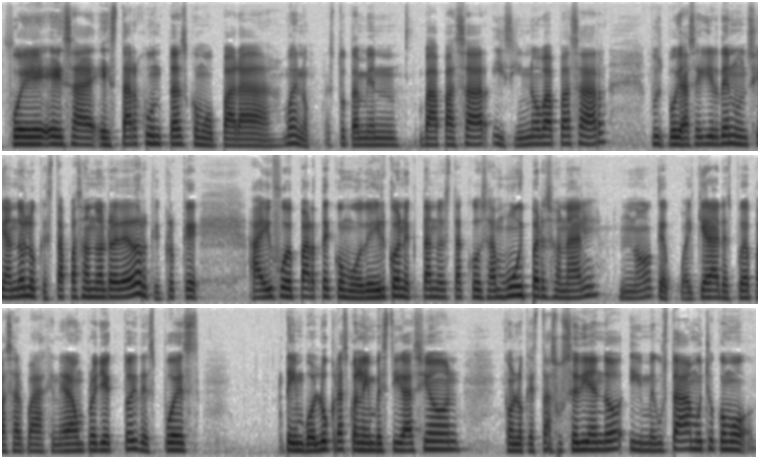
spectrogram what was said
fue esa estar juntas como para, bueno, esto también va a pasar y si no va a pasar, pues voy a seguir denunciando lo que está pasando alrededor, que creo que ahí fue parte como de ir conectando esta cosa muy personal, ¿no? Que cualquiera les puede pasar para generar un proyecto y después te involucras con la investigación, con lo que está sucediendo y me gustaba mucho como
